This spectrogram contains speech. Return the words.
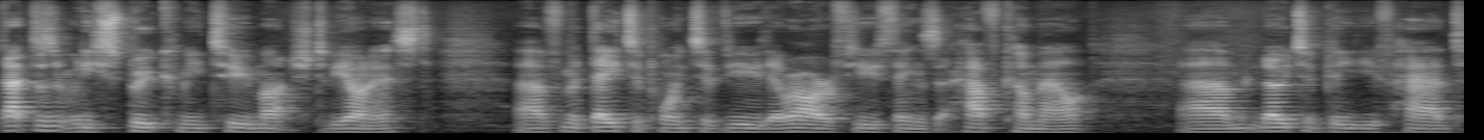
that doesn't really spook me too much, to be honest. Uh, from a data point of view, there are a few things that have come out. Um, notably, you've had,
